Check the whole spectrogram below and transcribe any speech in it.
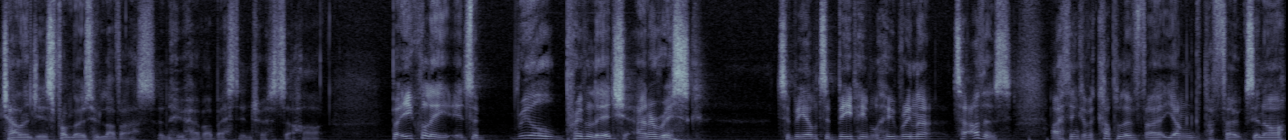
challenges from those who love us and who have our best interests at heart. But equally, it's a real privilege and a risk to be able to be people who bring that to others. I think of a couple of uh, young folks in our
